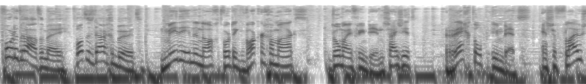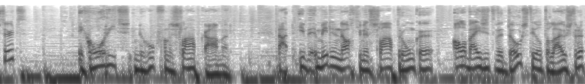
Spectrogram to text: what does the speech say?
voor de draad ermee. Wat is daar gebeurd? Midden in de nacht word ik wakker gemaakt door mijn vriendin. Zij zit rechtop in bed en ze fluistert... ik hoor iets in de hoek van de slaapkamer. Nou, midden in de nacht, je bent slaapdronken. Allebei zitten we doodstil te luisteren.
